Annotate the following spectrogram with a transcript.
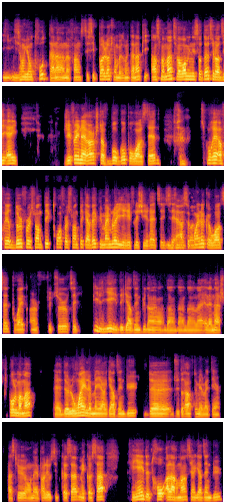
Ils ont, ils ont, trop de talent en offense. C'est pas là qu'ils ont besoin de talent. Puis en ce moment, tu vas voir Minnesota, tu leur dis Hey, j'ai fait une erreur, je t'offre Bourgo pour Wallstead tu pourrais offrir deux first round picks, trois first round picks avec, puis même là, il réfléchirait. C'est à ce point-là que Waltzed pourrait être un futur pilier des gardiens de but dans, la LNH. Puis pour le moment, euh, de loin le meilleur gardien de but de, du draft 2021. Parce qu'on avait parlé aussi de Kossa, mais Kossa, rien de trop alarmant, c'est un gardien de but.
